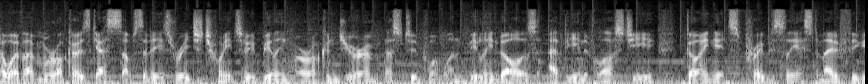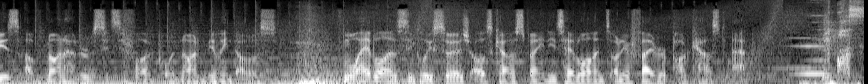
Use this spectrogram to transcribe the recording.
However, Morocco's gas subsidies reached 22 billion Moroccan dirham, that's $2.1 billion, at the end of last year, going against previously estimated figures of $965.9 million. For more headlines, simply search Oscar Spain, his headlines on your favourite podcast app. Oscar.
